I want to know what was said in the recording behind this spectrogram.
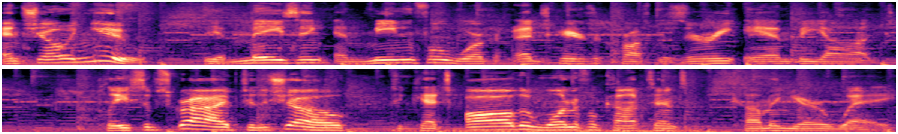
and showing you the amazing and meaningful work of educators across Missouri and beyond. Please subscribe to the show to catch all the wonderful content coming your way.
